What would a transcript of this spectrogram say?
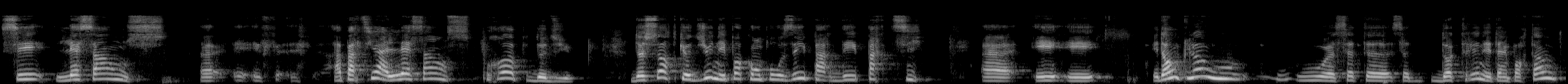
c'est l'essence, euh, appartient à l'essence propre de Dieu. De sorte que Dieu n'est pas composé par des parties. Euh, et, donc, là où, où cette, doctrine est importante,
